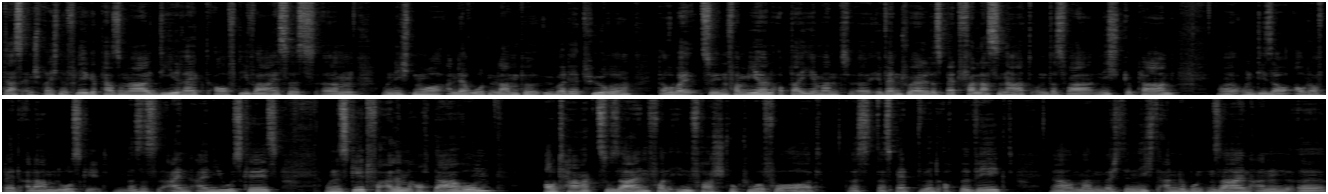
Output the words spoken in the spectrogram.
das entsprechende Pflegepersonal direkt auf Devices ähm, und nicht nur an der roten Lampe über der Türe darüber zu informieren, ob da jemand äh, eventuell das Bett verlassen hat und das war nicht geplant äh, und dieser Out-of-Bed-Alarm losgeht. Und das ist ein, ein Use Case. Und es geht vor allem auch darum, autark zu sein von Infrastruktur vor Ort. Das, das Bett wird auch bewegt. Ja, man möchte nicht angebunden sein an äh,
